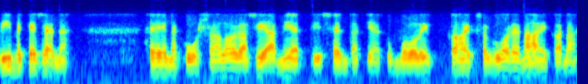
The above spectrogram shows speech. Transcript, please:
viime kesänä heinäkuussa aloin asiaa miettiä sen takia, kun mulla oli kahdeksan vuoden aikana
